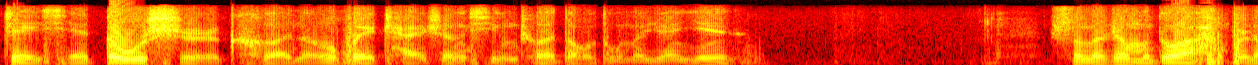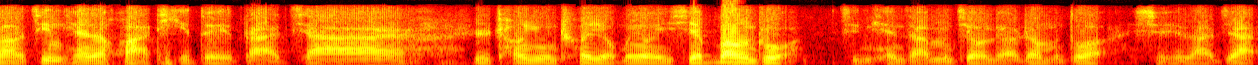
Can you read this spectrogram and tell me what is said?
这些都是可能会产生行车抖动的原因。说了这么多啊，不知道今天的话题对大家日常用车有没有一些帮助？今天咱们就聊这么多，谢谢大家。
